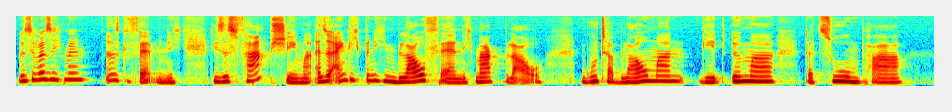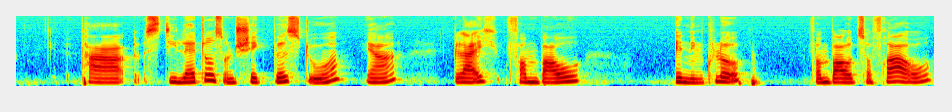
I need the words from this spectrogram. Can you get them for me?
Wisst ihr, was ich meine? Das gefällt mir nicht. Dieses Farbschema. Also eigentlich bin ich ein Blau-Fan. Ich mag Blau. Ein guter Blaumann geht immer dazu ein paar, paar Stilettos und schick bist du. Ja. Gleich vom Bau in den Club, vom Bau zur Frau,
